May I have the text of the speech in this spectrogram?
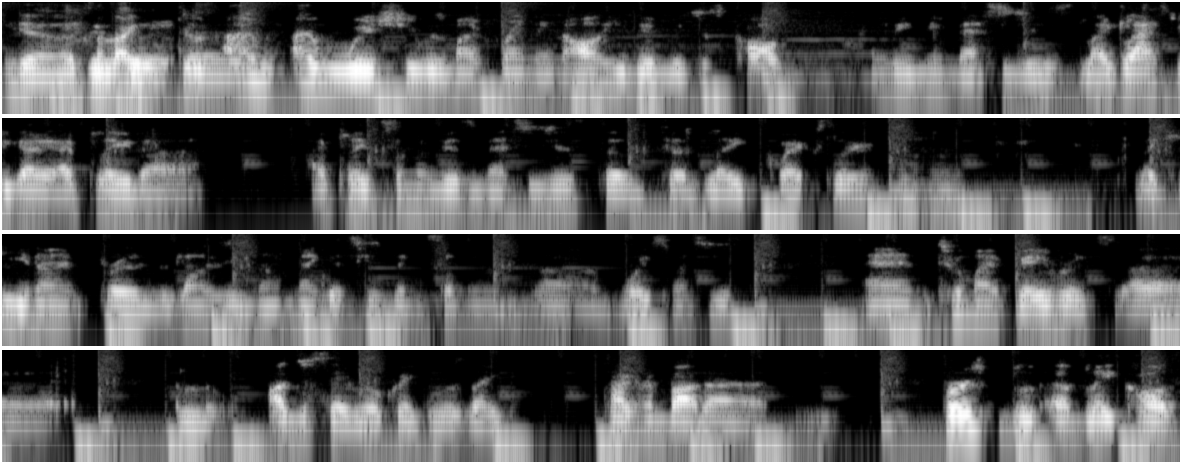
yeah. That's Like, dude, I, I wish he was my friend, and all he did was just call and leave me messages. Like last week, I, I played uh, I played some of his messages to to Blake Wexler. Mhm. Like he, you know, for as long as he's known, I guess he's been sending uh, voice messages. And two of my favorites, uh, I'll just say it real quick. It was like talking about uh, first uh, Blake calls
